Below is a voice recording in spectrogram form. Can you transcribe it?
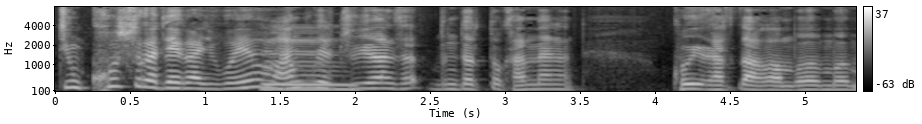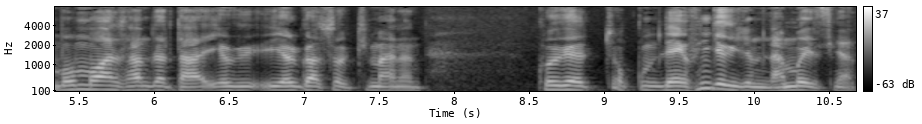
지금 코스가 돼가지고요. 음. 한국의 주요한 사- 분들도 가면은 거기 갔다가 뭐 뭐 뭐뭐한 사람들 다 여기 없지만은 거기에 조금 내 흔적이 좀 남아 있으니까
